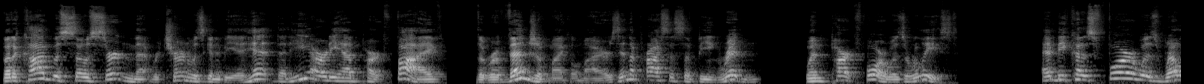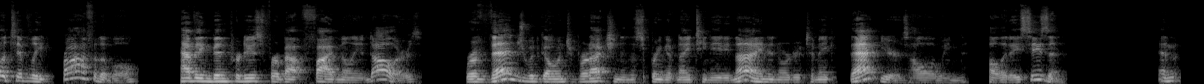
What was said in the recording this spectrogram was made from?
But Akkad was so certain that Return was going to be a hit that he already had Part 5, The Revenge of Michael Myers, in the process of being written when Part 4 was released. And because 4 was relatively profitable, having been produced for about $5 million, Revenge would go into production in the spring of 1989 in order to make that year's Halloween holiday season. And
